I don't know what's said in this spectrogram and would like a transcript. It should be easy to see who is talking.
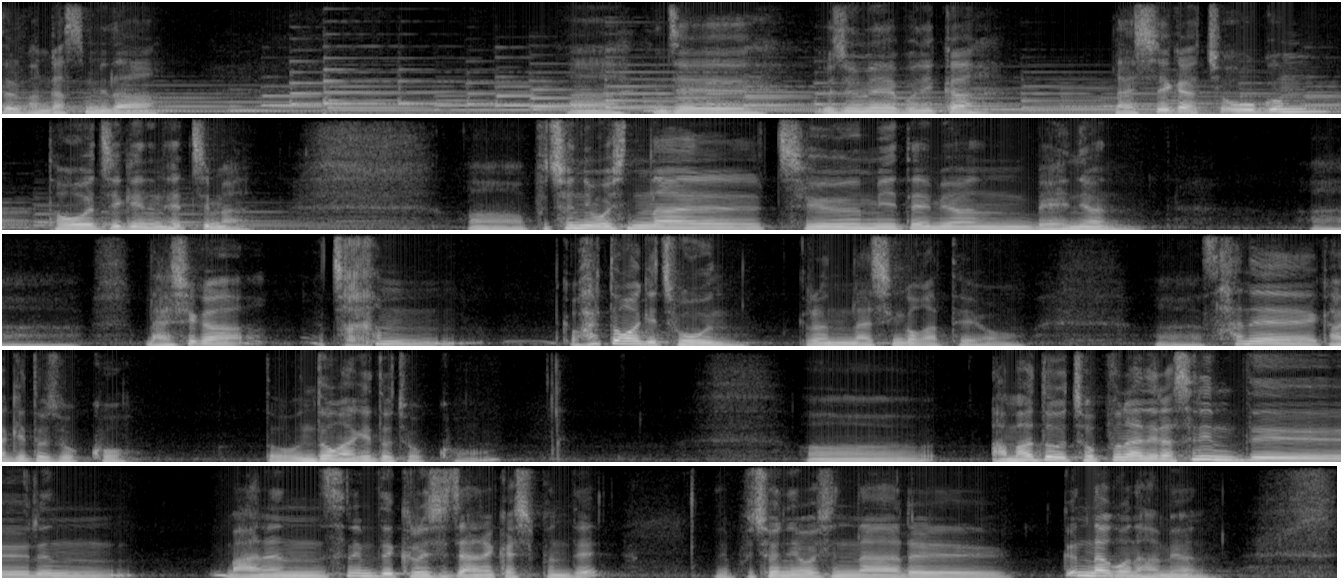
Speaker 1: 모두들 반갑습니다. 아, 이제 요즘에 보니까 날씨가 조금 더워지기는 했지만 어, 부처님 오신 날 즈음이 되면 매년 아, 날씨가 참 활동하기 좋은 그런 날씨인 것 같아요. 어, 산에 가기도 좋고 또 운동하기도 좋고 어, 아마도 저뿐 아니라 스님들은 많은 스님들 그러시지 않을까 싶은데 부처님 오신 날을 끝나고 나면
